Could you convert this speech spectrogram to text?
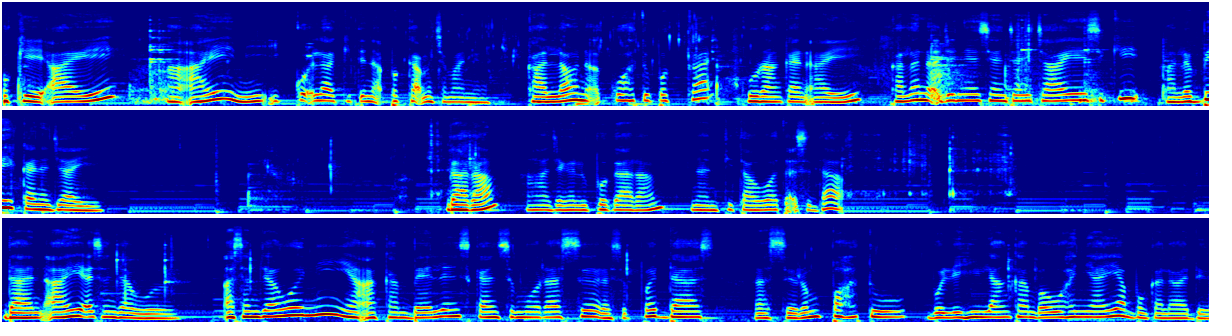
Okey, air. Ha, air ni ikutlah kita nak pekat macam mana. Kalau nak kuah tu pekat, kurangkan air. Kalau nak jenis yang cair-cair sikit, ha, lebihkan aja air. Garam, ha, jangan lupa garam, nanti tawa tak sedap. Dan air asam jawa. Asam jawa ni yang akan balancekan semua rasa, rasa pedas, rasa rempah tu. Boleh hilangkan bau hanya ayam pun kalau ada.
